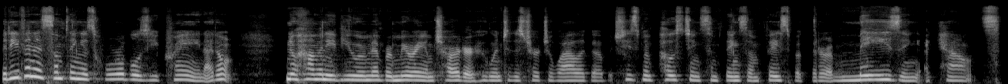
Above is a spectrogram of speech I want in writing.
But even in something as horrible as Ukraine, I don't know how many of you remember Miriam Charter, who went to this church a while ago, but she's been posting some things on Facebook that are amazing accounts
